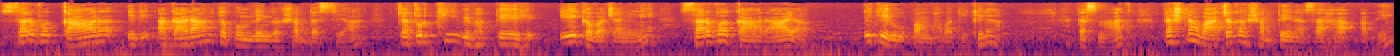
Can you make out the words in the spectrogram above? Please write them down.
सर्वकार इति अकारान्त पुंलिङ्ग शब्दस्य चतुर्थी विभक्तेः एकवचने सर्वकाराय इति रूपं भवति किल? तस्मात् प्रश्नवाचकशब्देन सह अपि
